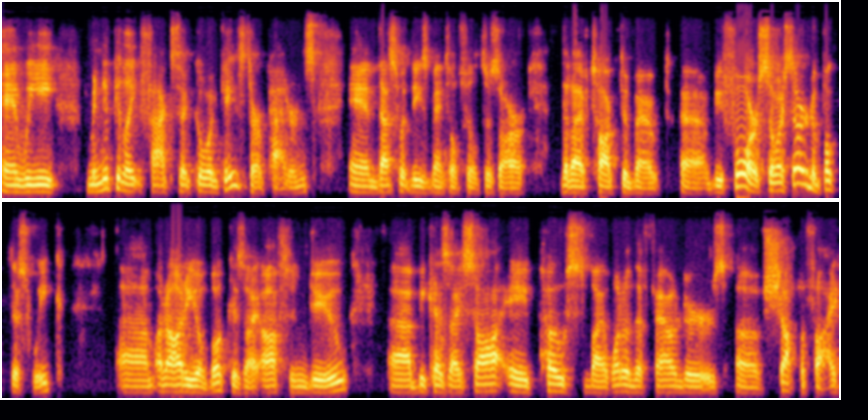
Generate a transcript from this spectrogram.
and we manipulate facts that go against our patterns. And that's what these mental filters are that I've talked about uh, before. So I started a book this week. Um, an audio book, as I often do, uh, because I saw a post by one of the founders of Shopify,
